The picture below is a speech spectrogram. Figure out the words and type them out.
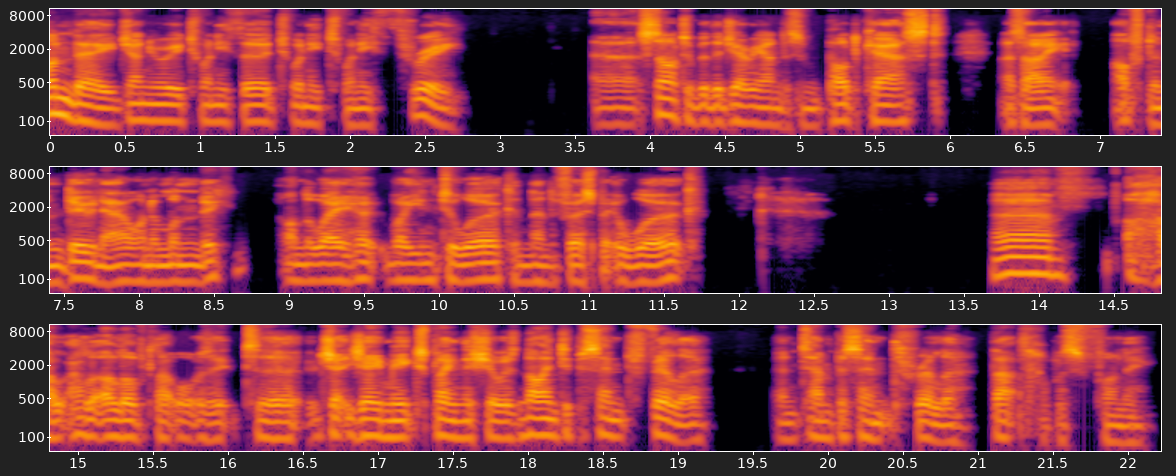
Monday, January 23rd, 2023. Uh, started with the Gerry Anderson podcast, as I often do now on a Monday, on the way way into work and then the first bit of work. Um, oh, I, I, loved that. What was it? Uh, J- Jamie explained the show as ninety percent filler and ten percent thriller. That, that was funny,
